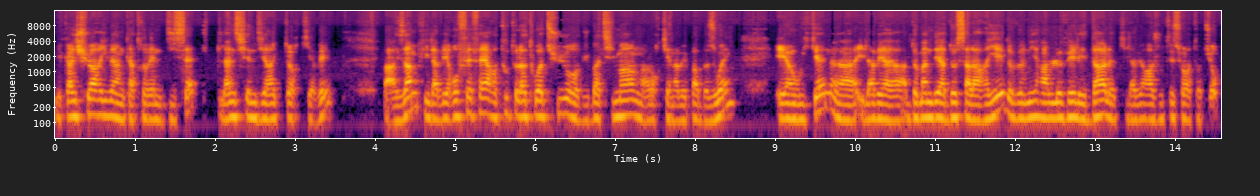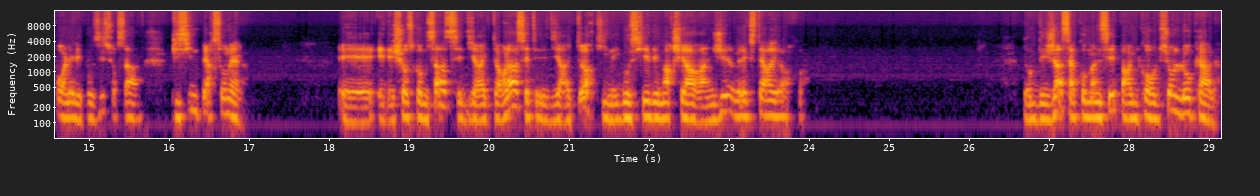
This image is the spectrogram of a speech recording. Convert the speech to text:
Mais quand je suis arrivé en 97, l'ancien directeur qui avait, par exemple, il avait refait faire toute la toiture du bâtiment alors qu'il n'y en avait pas besoin. Et un week-end, euh, il avait euh, demandé à deux salariés de venir enlever les dalles qu'il avait rajoutées sur la toiture pour aller les poser sur sa piscine personnelle. Et, des choses comme ça, ces directeurs-là, c'était des directeurs qui négociaient des marchés arrangés avec l'extérieur. Donc déjà, ça a commencé par une corruption locale.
